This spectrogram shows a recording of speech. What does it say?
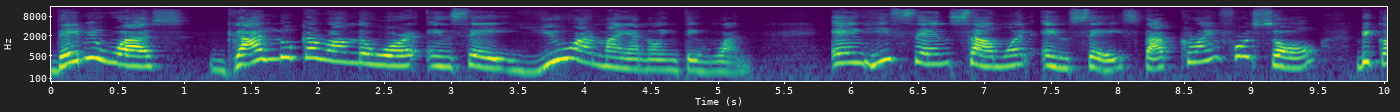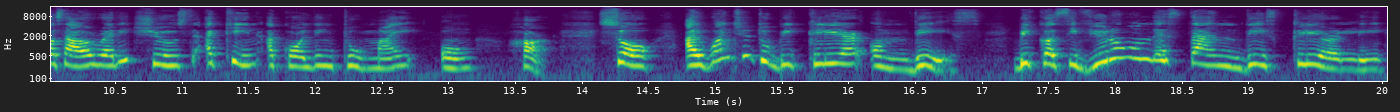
David was, God look around the world and say, you are my anointing one. And he sent Samuel and say, stop crying for Saul because I already choose a king according to my own heart. So I want you to be clear on this because if you don't understand this clearly,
